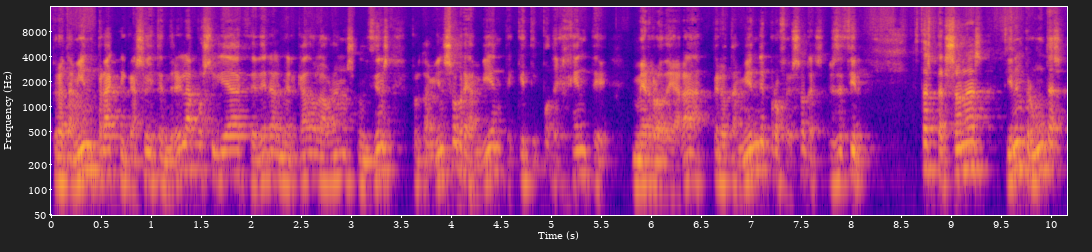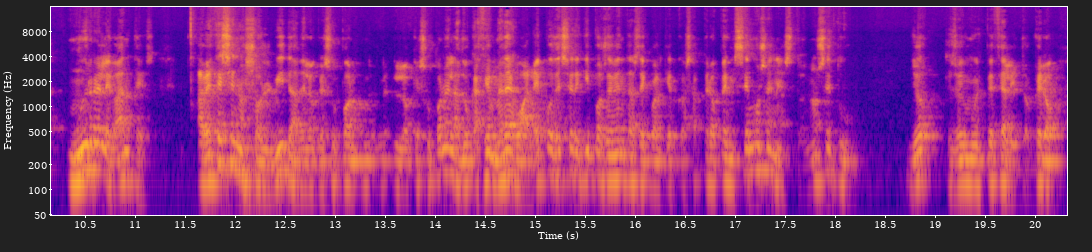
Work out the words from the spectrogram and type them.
Pero también prácticas. Oye, ¿tendré la posibilidad de acceder al mercado laboral en las condiciones? Pero también sobre ambiente. ¿Qué tipo de gente me rodeará? Pero también de profesores. Es decir, estas personas tienen preguntas muy relevantes. A veces se nos olvida de lo que supone, lo que supone la educación. Me da igual, ¿eh? puede ser equipos de ventas de cualquier cosa, pero pensemos en esto. No sé tú, yo, que soy muy especialito, pero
